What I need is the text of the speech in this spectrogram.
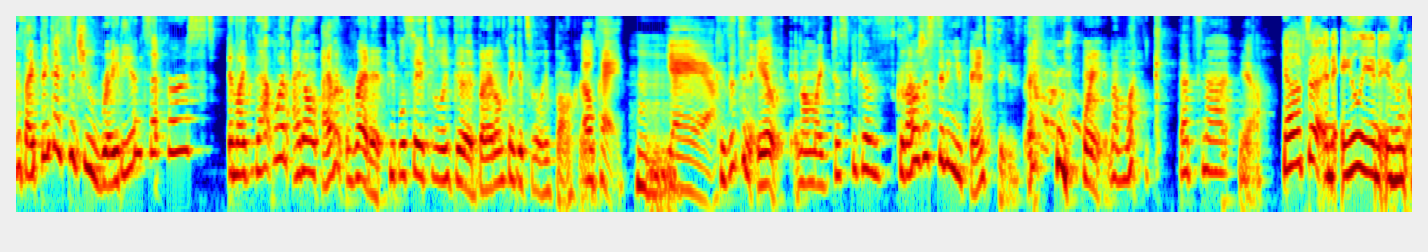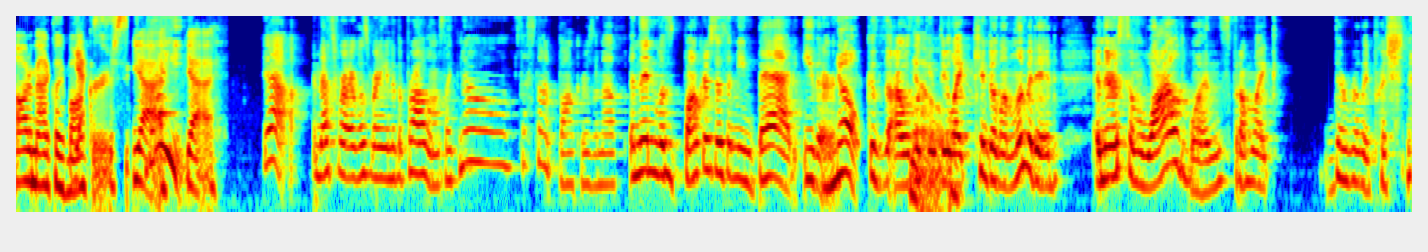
Cause I think I sent you Radiance at first. And like that one, I don't, I haven't read it. People say it's really good, but I don't think it's really bonkers. Okay. Hmm. Yeah, yeah, yeah. Cause it's an alien. And I'm like, just because, cause I was just sending you fantasies at one point, And I'm like, that's not, yeah. Yeah, that's a, an alien isn't automatically bonkers. Yeah. Right. Yeah. Yeah. And that's where I was running into the problem. problems. Like, no, that's not bonkers enough. And then was bonkers doesn't mean bad either. No. Cause I was looking through like Kindle Unlimited and there's some wild ones, but I'm like, they're really pushing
